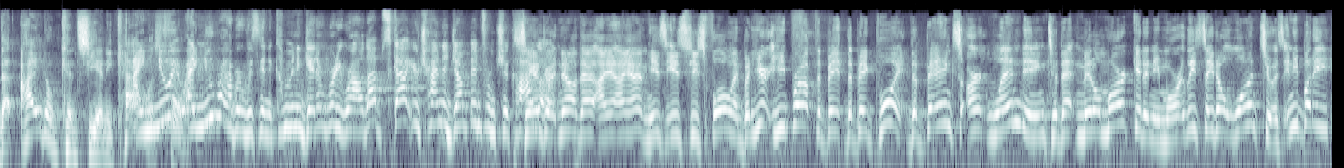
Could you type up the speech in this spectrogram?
that I don't can see any catalyst I knew it. I knew Robert was going to come in and get everybody riled up. Scott, you're trying to jump in from Chicago. Sandra, no, that I, I am. He's, he's, he's flowing. But here, he brought up the big, the big point. The banks aren't lending to that middle market anymore. At least they don't want to. Has anybody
